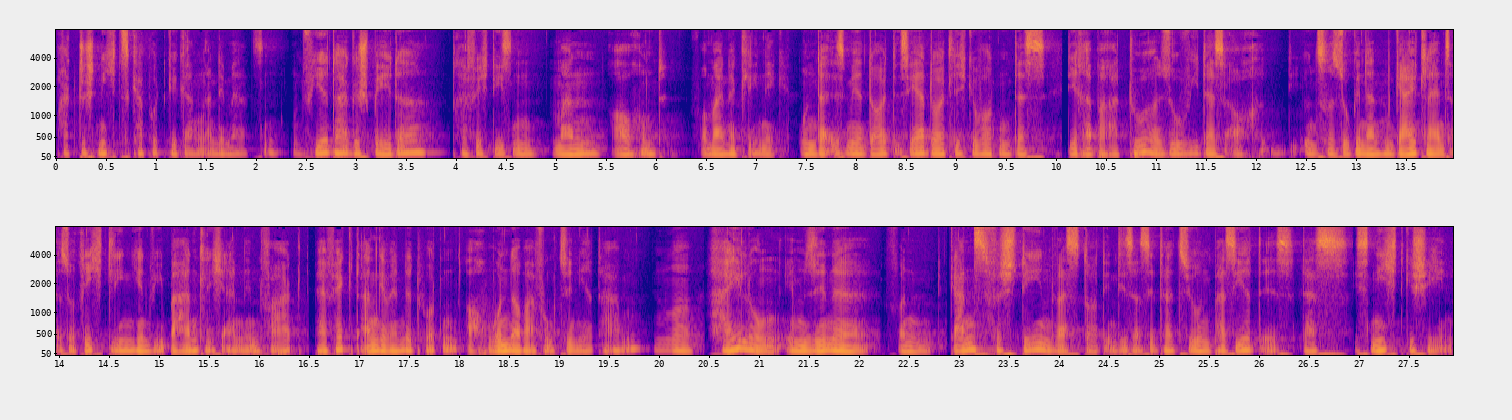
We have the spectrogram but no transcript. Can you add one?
praktisch nichts kaputt gegangen an dem Herzen. Und vier Tage später treffe ich diesen Mann rauchend vor meiner Klinik. Und da ist mir deut sehr deutlich geworden, dass die Reparatur, so wie das auch die, unsere sogenannten Guidelines, also Richtlinien, wie behandle ich einen Infarkt, perfekt angewendet wurden, auch wunderbar funktioniert haben. Nur Heilung im Sinne von ganz verstehen, was dort in dieser Situation passiert ist, das ist nicht geschehen.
